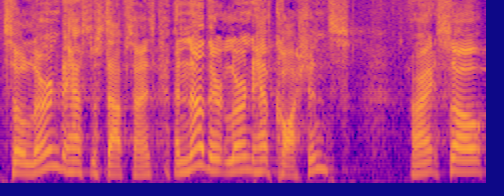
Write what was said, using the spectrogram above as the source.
So learn to have some stop signs. Another, learn to have cautions. All right, so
